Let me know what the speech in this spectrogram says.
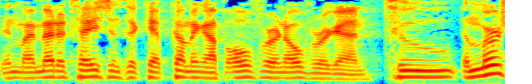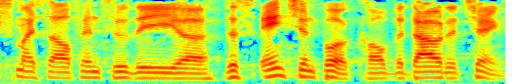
in my meditations it kept coming up over and over again, to immerse myself into the uh, this ancient book called the Tao Te Ching.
